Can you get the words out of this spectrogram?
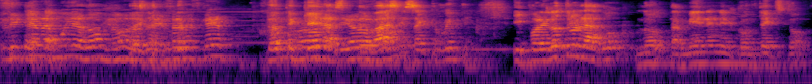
sí queda muy ad hoc, ¿no? De que, ¿sabes qué? no te quedas, te vas, exactamente. Y por el otro lado, ¿no? También en el contexto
